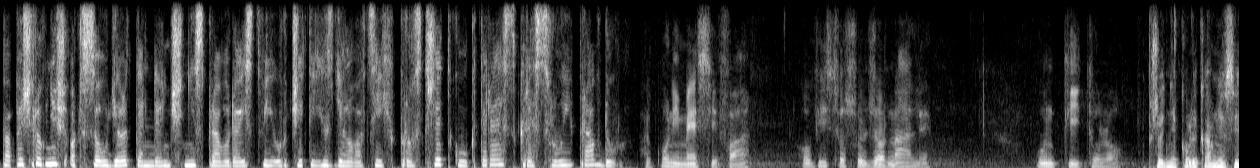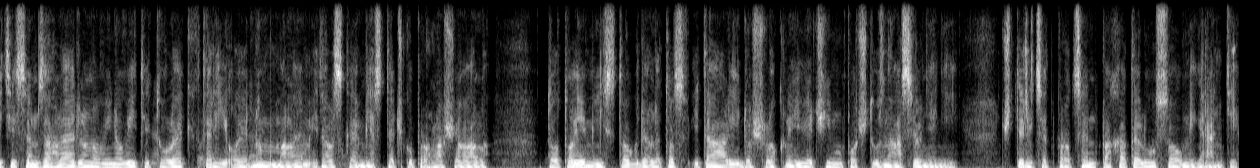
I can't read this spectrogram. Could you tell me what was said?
Papež rovněž odsoudil tendenční spravodajství určitých sdělovacích prostředků, které zkreslují pravdu. Před několika měsíci jsem zahlédl novinový titulek, který o jednom malém italském městečku prohlašoval Toto je místo, kde letos v Itálii došlo k největšímu počtu znásilnění. 40% pachatelů jsou migranti.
